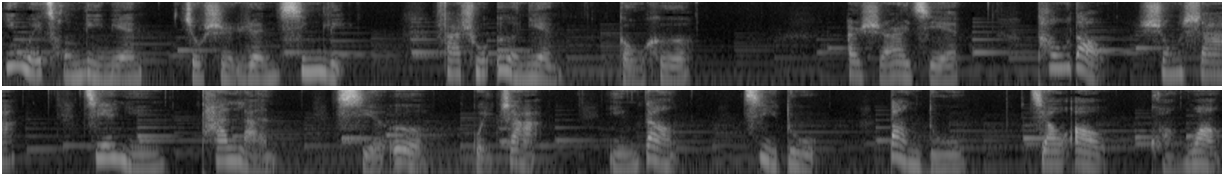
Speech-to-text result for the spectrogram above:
因为从里面就是人心里发出恶念、苟合。二十二节，偷盗、凶杀、奸淫、贪婪、邪恶、诡诈、淫荡、嫉妒、棒毒。骄傲、狂妄。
